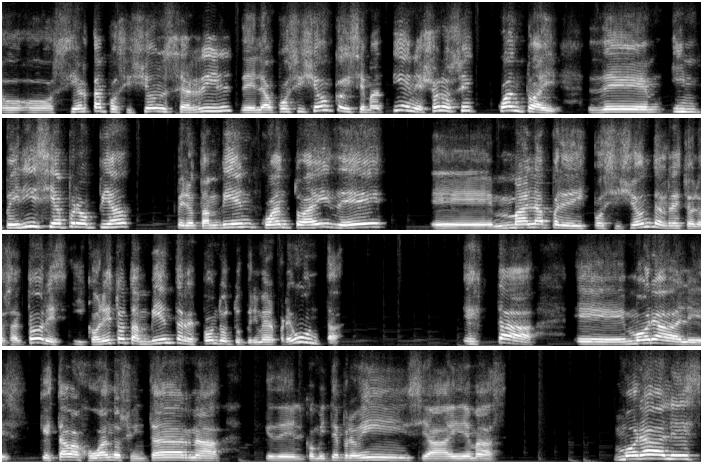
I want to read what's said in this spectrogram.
o, cierta posición cerril de la oposición que hoy se mantiene. Yo no sé cuánto hay de impericia propia, pero también cuánto hay de eh, mala predisposición del resto de los actores. Y con esto también te respondo tu primera pregunta. Está eh, Morales, que estaba jugando su interna del comité provincia y demás. Morales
